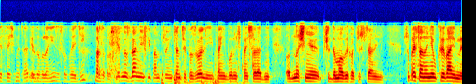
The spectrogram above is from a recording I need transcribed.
jesteśmy, tak, zadowoleni z odpowiedzi? Bardzo proszę. Jedno zdanie, jeśli pan przewodniczący pozwoli, pani burmistrz, państwo radni, odnośnie przydomowych oczyszczalni. Proszę państwa, no nie ukrywajmy,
